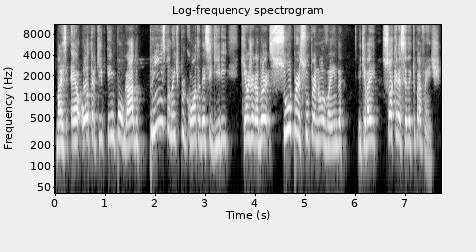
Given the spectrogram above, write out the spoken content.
Mas é outra equipe que tem empolgado, principalmente por conta desse Guiri, que é um jogador super, super novo ainda e que vai só crescer daqui para frente.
